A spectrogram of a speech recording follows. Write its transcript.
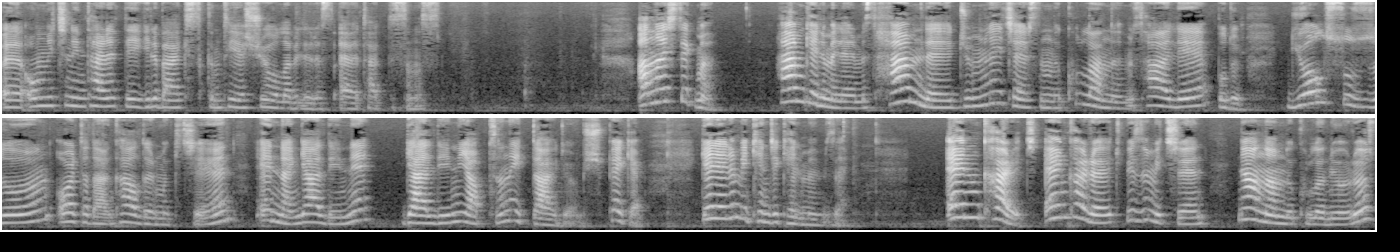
Ee, onun için internetle ilgili belki sıkıntı yaşıyor olabiliriz. Evet haklısınız. Anlaştık mı? Hem kelimelerimiz hem de cümle içerisinde kullandığımız hali budur. Yolsuzluğun ortadan kaldırmak için elinden geldiğini geldiğini yaptığını iddia ediyormuş. Peki. Gelelim ikinci kelimemize. Encourage. Encourage bizim için ne anlamda kullanıyoruz?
